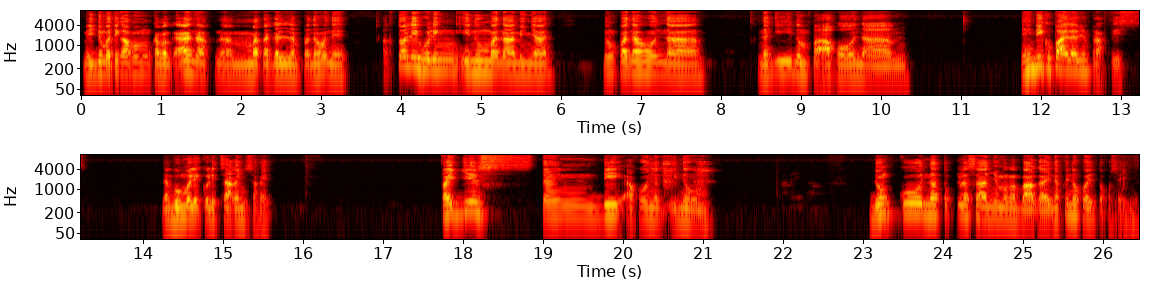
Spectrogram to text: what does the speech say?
may dumating akong kamag-anak na matagal ng panahon eh. Actually, huling inuman namin yan, nung panahon na nagiinom pa ako na, na hindi ko pa alam yung practice. Na bumalik ulit sa akin yung sakit. Five years na hindi ako nag-inom. Doon ko natuklasan yung mga bagay na kinukwento ko sa inyo.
